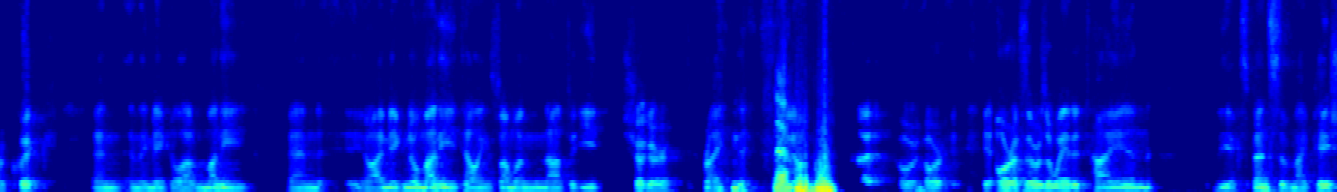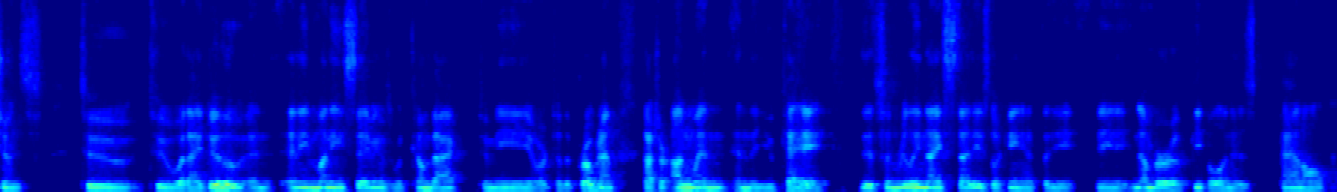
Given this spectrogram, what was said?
are quick and and they make a lot of money. And you know i make no money telling someone not to eat sugar right? No. you know uh, or or or if there was a way to tie in the expense of my patients to to what i do and any money savings would come back to me or to the program. Dr unwin in the uk did some really nice studies looking at the the number of people in his panel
